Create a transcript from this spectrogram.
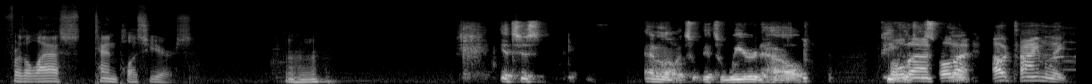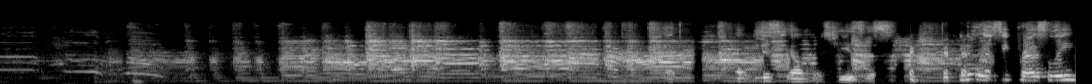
for the last ten plus years. Mm-hmm. It's just I don't know. It's it's weird how people. Hold on, just hold on. How timely. Oh, Izzy, oh, Jesus. You know Izzy Presley?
